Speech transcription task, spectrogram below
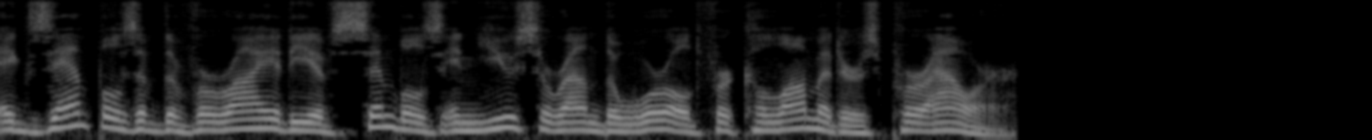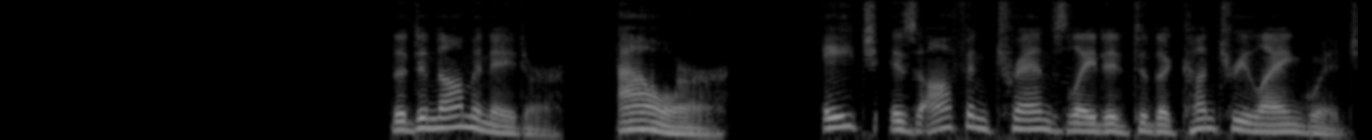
Examples of the variety of symbols in use around the world for kilometers per hour. The denominator hour H is often translated to the country language.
